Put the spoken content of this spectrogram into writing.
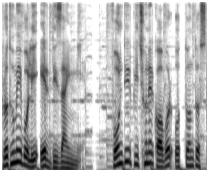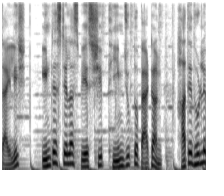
প্রথমেই বলি এর ডিজাইন নিয়ে। ফোনটির পিছনের কভার অত্যন্ত স্টাইলিশ, ইন্টারস্টেলার স্পেসশিপ থিমযুক্ত প্যাটার্ন হাতে ধরলে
